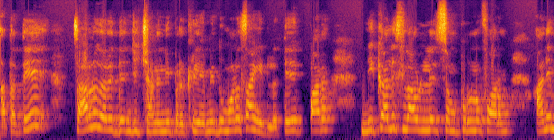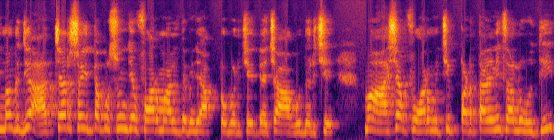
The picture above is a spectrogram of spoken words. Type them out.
आता ते चालू झाले त्यांची छाननी प्रक्रिया. मी तुम्हाला सांगितलं ते फार निकालीच लावलेले संपूर्ण फॉर्म आणि मग जे आचारसंहितापासून जे फॉर्म आले ते म्हणजे ऑक्टोबरचे त्याच्या अगोदरचे मग अशा फॉर्मची पडताळणी चालू होती.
